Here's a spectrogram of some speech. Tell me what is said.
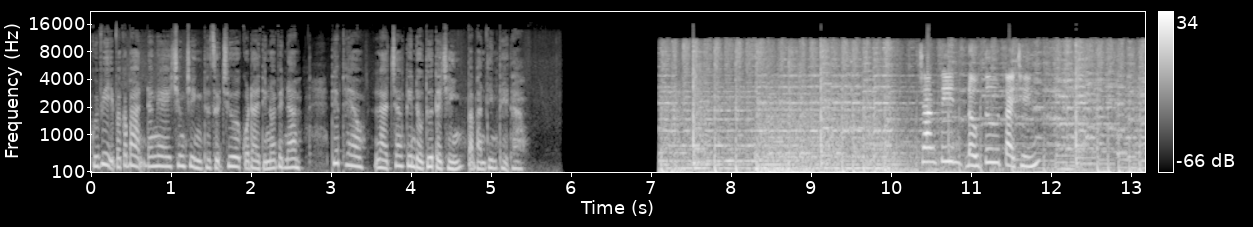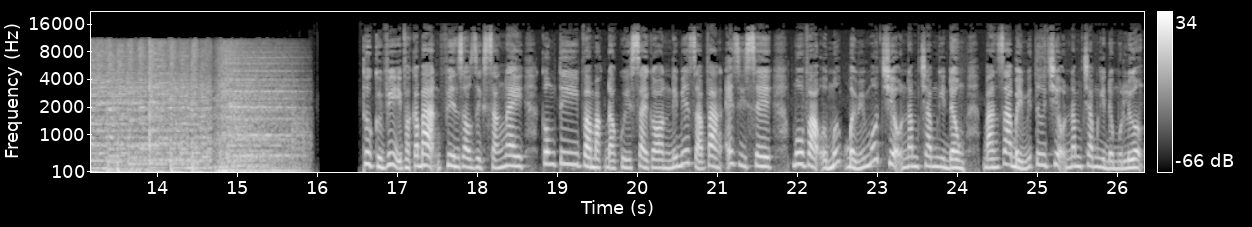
Quý vị và các bạn đang nghe chương trình Thật sự trưa của Đài Tiếng Nói Việt Nam. Tiếp theo là trang tin đầu tư tài chính và bản tin thể thao. Trang tin đầu tư tài chính. Thưa quý vị và các bạn, phiên giao dịch sáng nay, công ty và mặc đá quý Sài Gòn niêm yết giá vàng SJC mua vào ở mức 71 triệu 500 nghìn đồng, bán ra 74 triệu 500 nghìn đồng một lượng.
